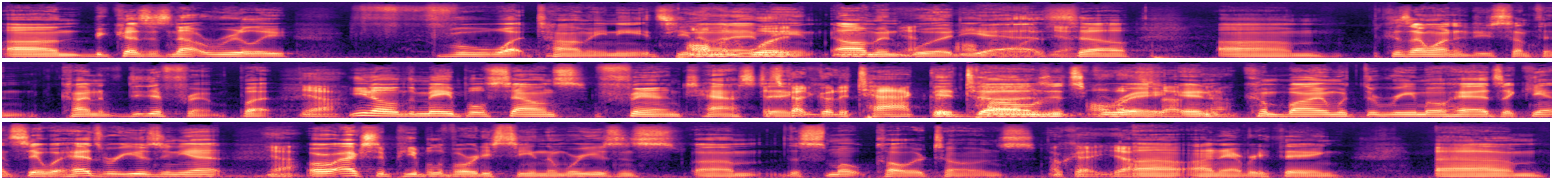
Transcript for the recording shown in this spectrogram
um, because it's not really for what Tommy needs. You know Almond what wood. I mean? Almond Yeah, wood, almond yeah. wood, yeah. So. Um, because I want to do something kind of different, but Yeah. you know the maple sounds fantastic. It's got good attack, good It tone. does. It's great, stuff, and yeah. combined with the Remo heads, I can't say what heads we're using yet. Yeah. Or actually, people have already seen them. We're using um, the smoke color tones. Okay, yeah. Uh, on everything, um,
